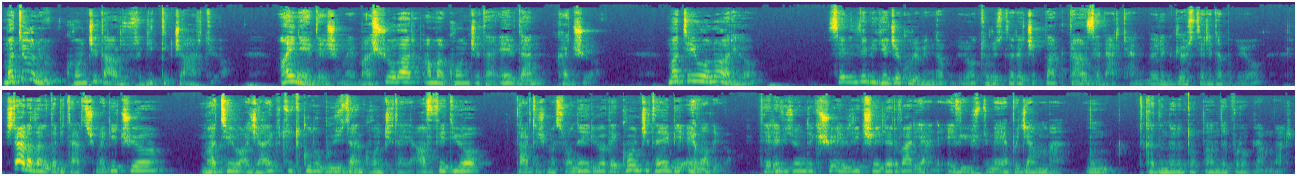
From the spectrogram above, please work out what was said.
Matteo'nun Conchita arzusu gittikçe artıyor. Aynı evde yaşamaya başlıyorlar ama Conchita evden kaçıyor. Matteo onu arıyor. Sevil'de bir gece kulübünde buluyor. Turistlere çıplak dans ederken böyle bir gösteride buluyor. İşte aralarında bir tartışma geçiyor. Mateo acayip tutkulu bu yüzden Conchita'yı affediyor. Tartışma sona eriyor ve Conchita'ya bir ev alıyor. Televizyondaki şu evlilik şeyleri var yani evi üstüme yapacağım mı? Bu kadınların toplandığı programlar.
